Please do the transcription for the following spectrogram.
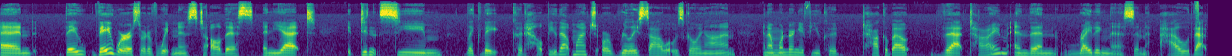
and they they were a sort of witness to all this, and yet it didn't seem like they could help you that much or really saw what was going on. And I'm wondering if you could talk about that time and then writing this and how that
